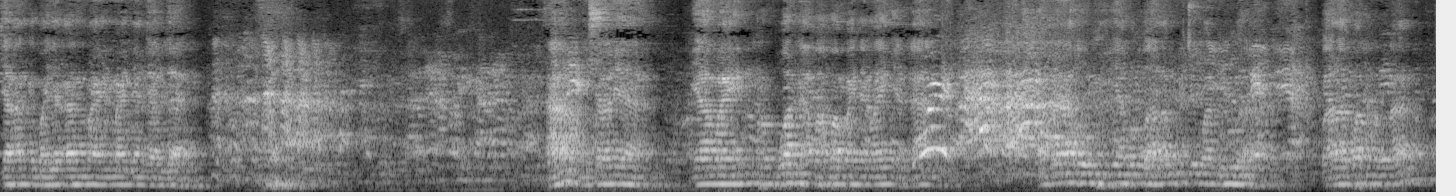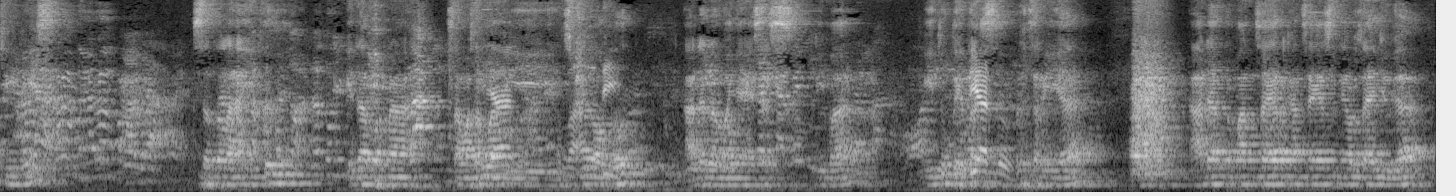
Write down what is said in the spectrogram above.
jangan kebanyakan main-main yang gagal. Nah misalnya ya main perempuan nggak apa-apa main yang lainnya kan? Karena hobinya pembalap itu cuma dua. Balapan renang finish. Setelah itu kita pernah sama-sama Iya, di off-road ada namanya SS5 itu bebas berceria ada teman saya rekan saya senior saya juga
